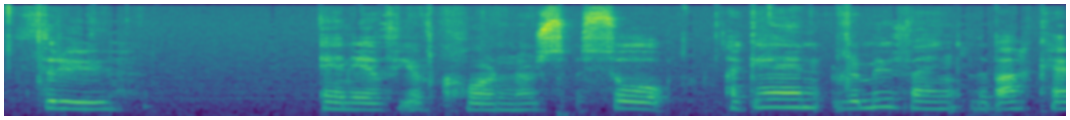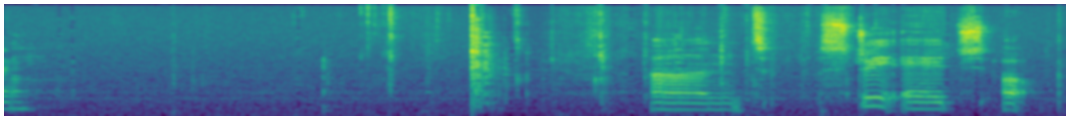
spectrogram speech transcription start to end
through any of your corners. So again removing the backing and straight edge up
